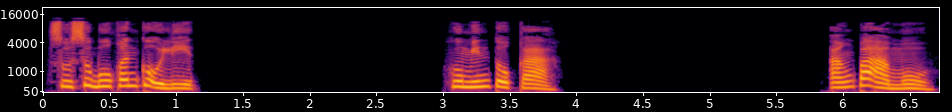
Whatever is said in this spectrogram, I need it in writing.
susubukan ko ulit. Huminto ka. Ang paa mo.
